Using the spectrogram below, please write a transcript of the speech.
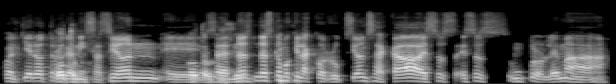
cualquier otra organización. Eh, o sea, no es, como que la corrupción se acaba, eso es, eso es un problema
